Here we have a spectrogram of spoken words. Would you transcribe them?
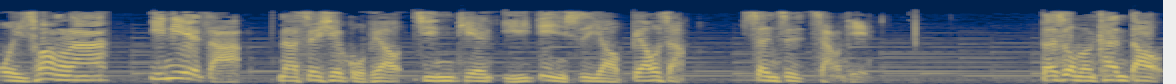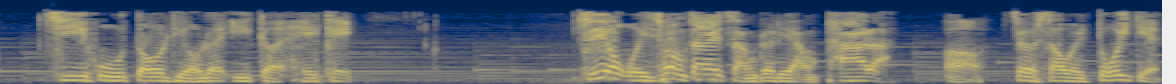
伟创啦、英业达。那这些股票今天一定是要飙涨，甚至涨停。但是我们看到几乎都留了一个黑 K，只有纬创大概涨个两趴了啊，这个稍微多一点。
